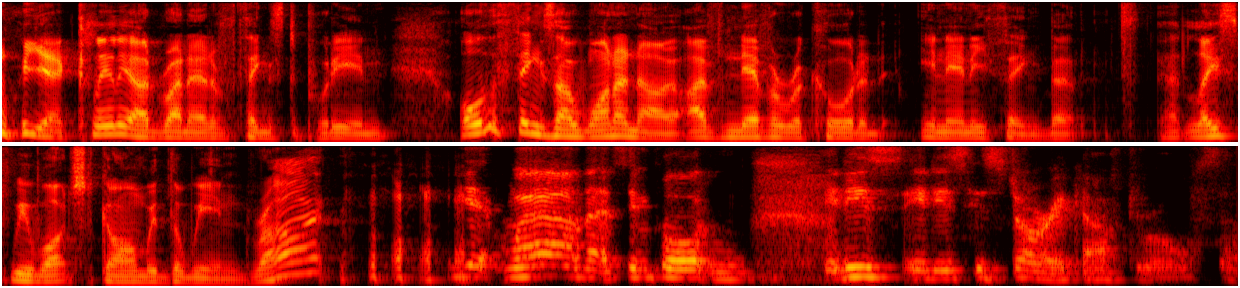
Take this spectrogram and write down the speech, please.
yeah, clearly I'd run out of things to put in. All the things I want to know, I've never recorded in anything, but at least we watched Gone with the Wind, right? yeah, wow, that's important. It is it is historic after all. So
